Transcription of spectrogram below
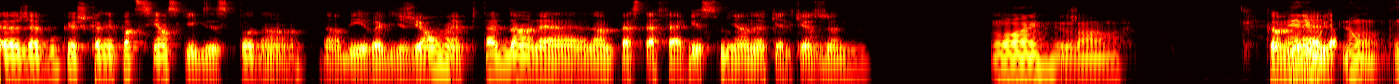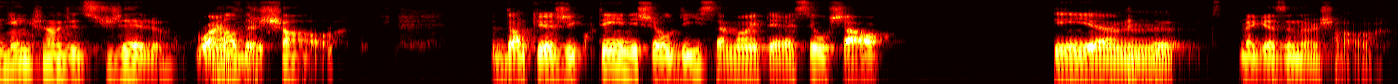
Euh, J'avoue que je connais pas de sciences qui n'existent pas dans, dans des religions, mais peut-être dans, dans le pastafarisme, il y en a quelques-unes. Ouais, genre. Comme la- Anyway, la- là, on fait rien que changer de sujet, là. On Ouais, parle de char. Donc, euh, j'ai écouté Initial D, ça m'a intéressé au char. Et euh, tu te magasines un char.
